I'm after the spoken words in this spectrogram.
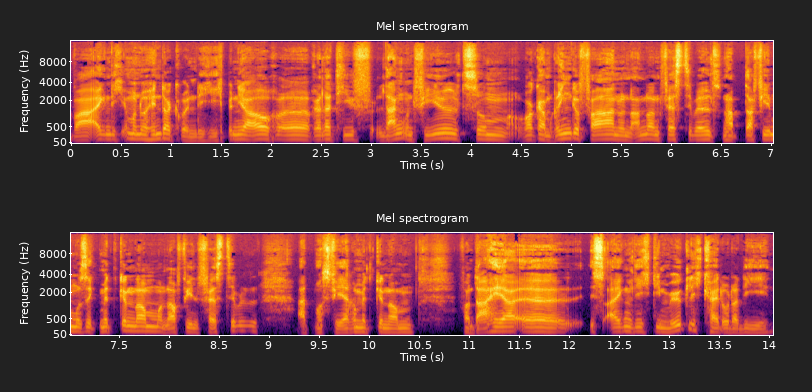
war eigentlich immer nur hintergründig. Ich bin ja auch äh, relativ lang und viel zum Rock am Ring gefahren und anderen Festivals und habe da viel Musik mitgenommen und auch viel Festival-Atmosphäre mitgenommen. Von daher äh, ist eigentlich die Möglichkeit oder die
